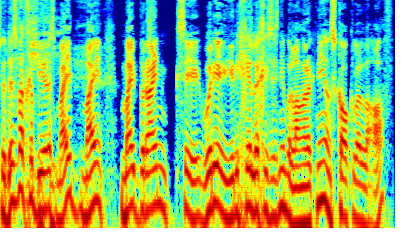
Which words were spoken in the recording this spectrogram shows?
So dis wat gebeur is my my my brein sê hoor jy hierdie geel liggies is nie belangrik nie ons skakel hulle af.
